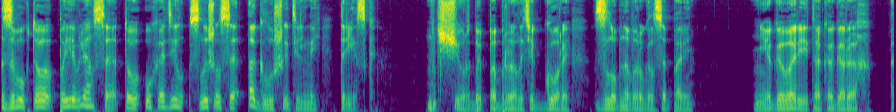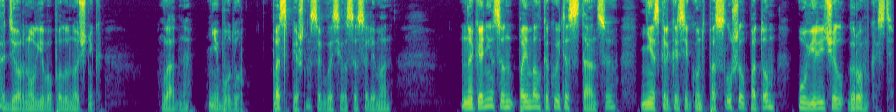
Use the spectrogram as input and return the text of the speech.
Звук то появлялся, то уходил, слышался оглушительный треск. «Черт бы побрал эти горы!» — злобно выругался парень. «Не говори так о горах», — одернул его полуночник. «Ладно, не буду», — поспешно согласился Салиман. Наконец он поймал какую-то станцию, несколько секунд послушал, потом увеличил громкость.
